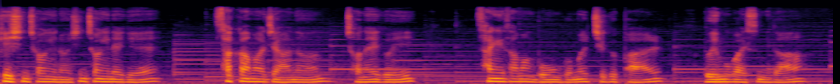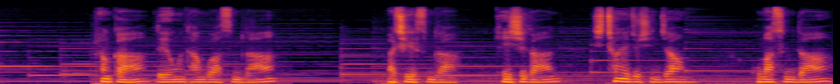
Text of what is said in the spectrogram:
피신청인은 신청인에게 삭감하지 않은 전액의 상해사망보험금을 지급할 의무가 있습니다. 평가 내용은 다음과 같습니다. 마치겠습니다. 긴 시간 시청해주신 점 고맙습니다.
